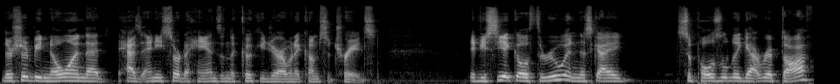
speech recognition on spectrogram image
There should be no one that has any sort of hands in the cookie jar when it comes to trades. If you see it go through and this guy supposedly got ripped off,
